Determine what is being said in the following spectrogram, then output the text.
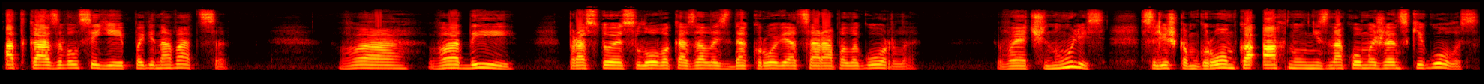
отказывался ей повиноваться. «Ва... воды!» Простое слово, казалось, до крови оцарапало горло. «Вы очнулись?» — слишком громко ахнул незнакомый женский голос.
